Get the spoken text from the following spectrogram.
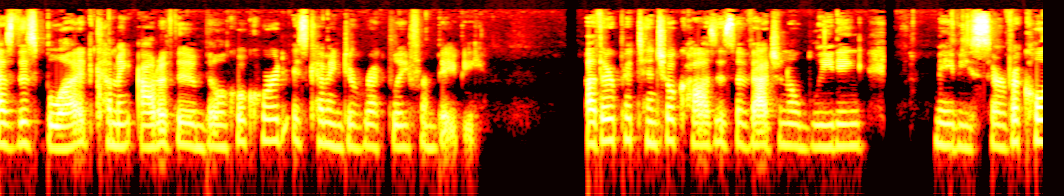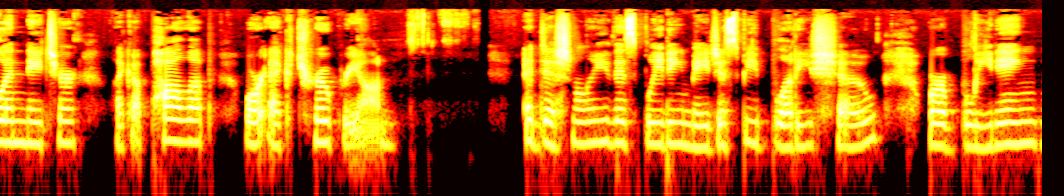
as this blood coming out of the umbilical cord is coming directly from baby. Other potential causes of vaginal bleeding may be cervical in nature, like a polyp or ectropion. Additionally, this bleeding may just be bloody show or bleeding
